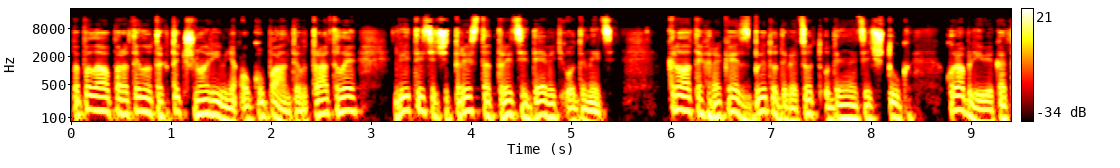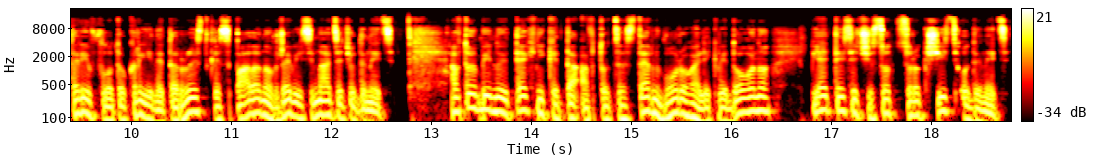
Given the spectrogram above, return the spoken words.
ППЛА оперативно-тактичного рівня окупанти втратили 2339 одиниць. Крилатих ракет збито 911 штук. Кораблів і катерів флоту України терористки спалено вже 18 одиниць. Автомобільної техніки та автоцистерн ворога ліквідовано 5646 одиниць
